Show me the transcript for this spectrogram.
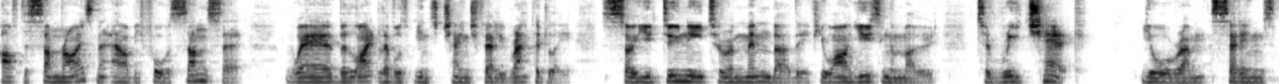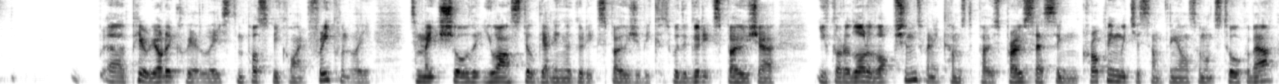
after sunrise and that hour before sunset, where the light levels begin to change fairly rapidly. So you do need to remember that if you are using a mode, to recheck your um, settings uh, periodically at least, and possibly quite frequently, to make sure that you are still getting a good exposure. Because with a good exposure, you've got a lot of options when it comes to post processing and cropping, which is something else I want to talk about.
